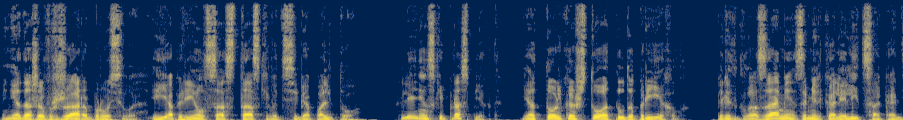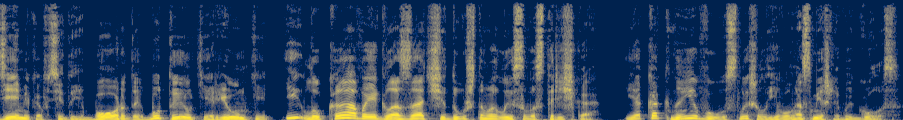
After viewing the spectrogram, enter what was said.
Меня даже в жар бросило, и я принялся стаскивать с себя пальто. Ленинский проспект. Я только что оттуда приехал. Перед глазами замелькали лица академиков, седые борды, бутылки, рюмки и лукавые глаза тщедушного лысого старичка. Я как наяву услышал его насмешливый голос.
